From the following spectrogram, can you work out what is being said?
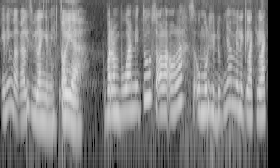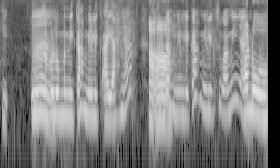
ini Mbak Kalis bilang gini, oh ya perempuan itu seolah-olah seumur hidupnya milik laki-laki. Hmm. Sebelum menikah milik ayahnya, Ah, ah. sudah menikah milik suaminya. gitu.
